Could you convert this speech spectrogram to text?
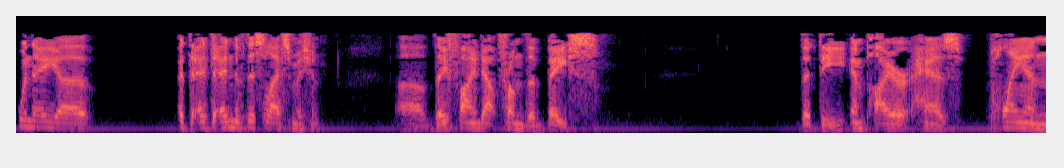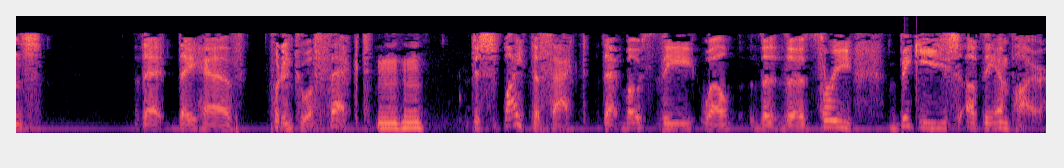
When they uh, at the at the end of this last mission, uh, they find out from the base that the Empire has plans that they have put into effect Mm-hmm. despite the fact that both the well the the three biggies of the empire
